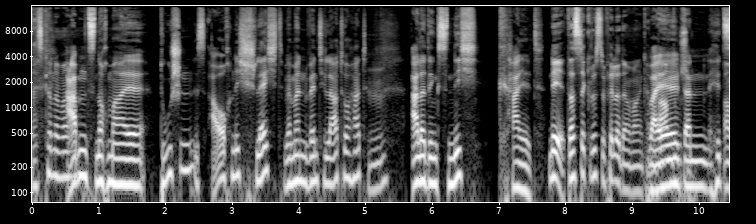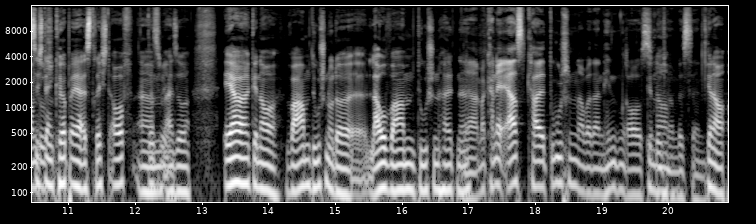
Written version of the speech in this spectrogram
Das könnte man. Abends nochmal duschen ist auch nicht schlecht, wenn man einen Ventilator hat. Hm. Allerdings nicht kalt, Nee, das ist der größte Fehler, den man machen kann. Weil duschen. dann hitzt Warm sich dein duschen. Körper ja erst recht auf. Ähm, also eher, genau, warm duschen oder äh, lauwarm duschen halt, ne? Ja, man kann ja erst kalt duschen, aber dann hinten raus Genau. noch ein bisschen. Genau.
